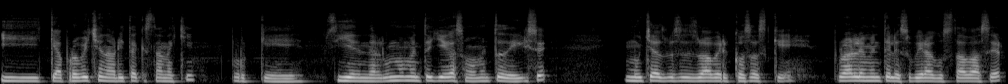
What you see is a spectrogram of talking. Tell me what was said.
y que aprovechen ahorita que están aquí, porque si en algún momento llega su momento de irse, muchas veces va a haber cosas que probablemente les hubiera gustado hacer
